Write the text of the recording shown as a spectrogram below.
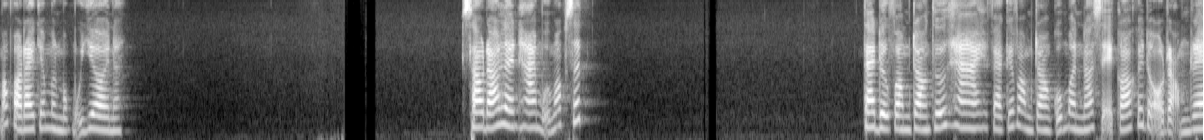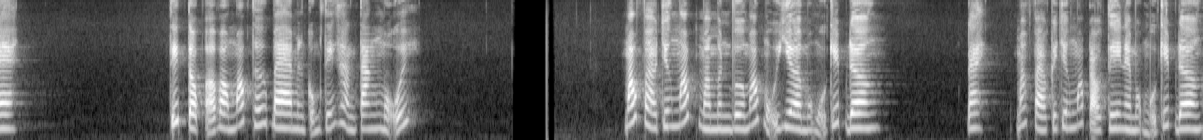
Móc vào đây cho mình một mũi dời nè. Sau đó lên hai mũi móc xích ta được vòng tròn thứ hai và cái vòng tròn của mình nó sẽ có cái độ rộng ra. Tiếp tục ở vòng móc thứ ba mình cũng tiến hành tăng mũi. Móc vào chân móc mà mình vừa móc mũi giờ một mũi kép đơn. Đây, móc vào cái chân móc đầu tiên này một mũi kép đơn.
